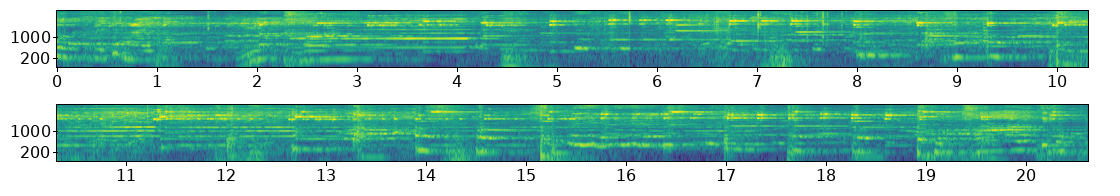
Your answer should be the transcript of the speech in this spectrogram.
ธอจะเป็นเช่นไรครับนักข่าวสุดทยที่กรุงเท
